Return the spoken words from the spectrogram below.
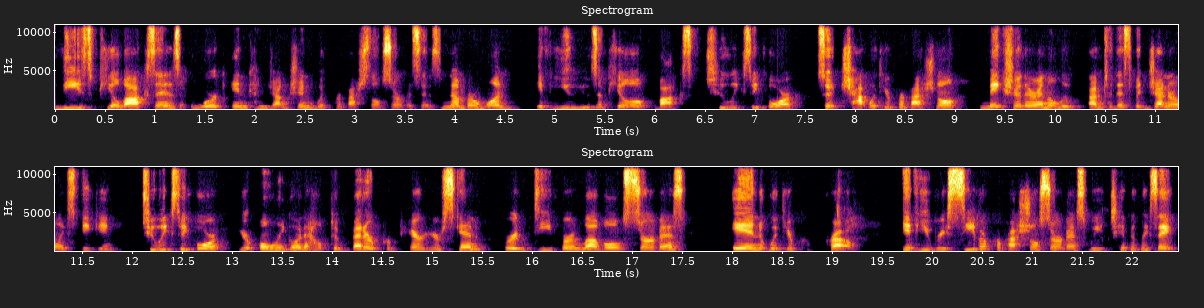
these peel boxes work in conjunction with professional services. Number one, if you use a peel box two weeks before, so chat with your professional, make sure they're in the loop um, to this, but generally speaking, two weeks before, you're only going to help to better prepare your skin for a deeper level service in with your pro. If you receive a professional service, we typically say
